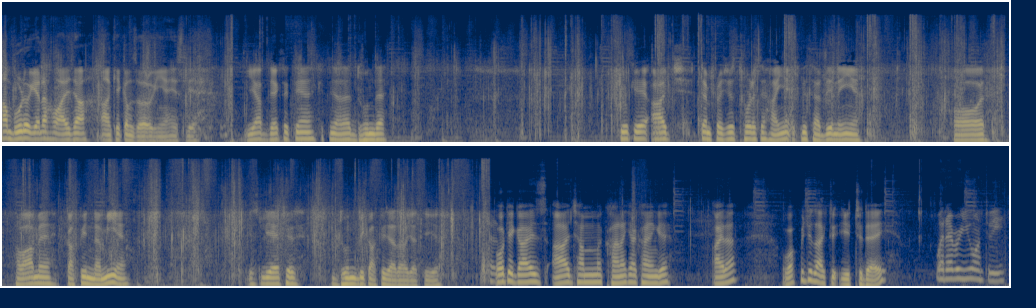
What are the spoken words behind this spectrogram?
ہم بوڑھے ہو گئے نا ہماری جہاں آنکھیں کمزور ہو گئی ہیں اس لیے۔ یہ آپ دیکھ سکتے ہیں کتنی زیادہ دھند ہے۔ کیونکہ آج ٹیمپریچر تھوڑے سے ہائی ہیں اتنی سردی نہیں ہے۔ اور ہوا میں کافی نمی ہے اس لیے پھر دھند بھی کافی زیادہ ہو جاتی ہے۔ اوکے گائز آج ہم کھانا کیا کھائیں گے؟ Aira what would you like to eat today Whatever you want to eat.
